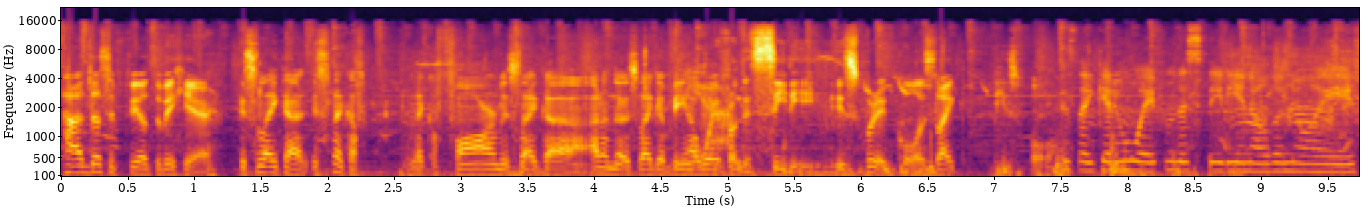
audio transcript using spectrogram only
How does it feel to be here? It's like a, it's like a, like a farm. It's like a, I don't know. It's like a being away from the city. It's pretty cool. It's like peaceful. It's like getting away from the city and all the noise,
